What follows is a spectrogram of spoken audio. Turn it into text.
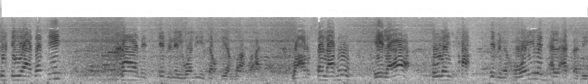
بقيادة خالد ابن الوليد رضي الله عنه وأرسله إلى طليحة ابن خويلد الأسدي.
